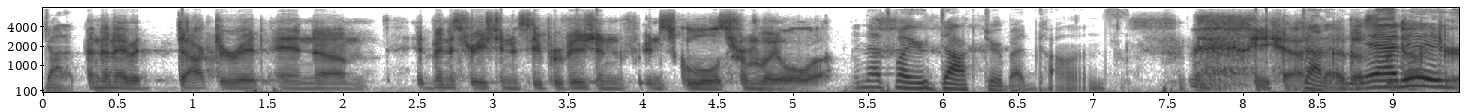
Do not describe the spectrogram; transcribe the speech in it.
Got it. and then I have a doctorate in um, administration and supervision in schools from Loyola. And that's why you're Dr. Ben Collins. yeah, Got it. that's yeah, the it doctor.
